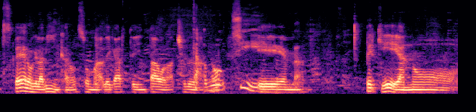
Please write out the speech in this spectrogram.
spero che la vincano, insomma, le carte in tavola ce le danno. Sì. E, mh, perché hanno,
